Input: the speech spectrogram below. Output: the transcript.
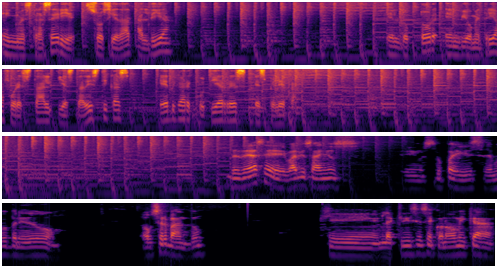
En nuestra serie Sociedad al Día, el doctor en biometría forestal y estadísticas Edgar Gutiérrez Espeleta. Desde hace varios años en nuestro país hemos venido observando que la crisis económica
